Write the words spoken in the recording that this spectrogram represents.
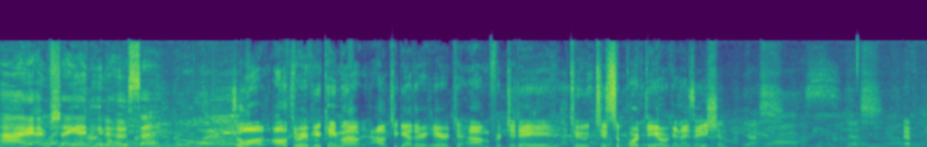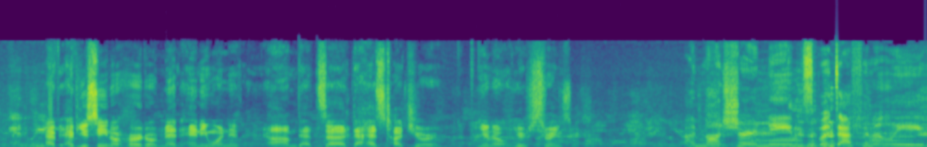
Hi, I'm Cheyanne Hinojosa. So all, all three of you came out, out together here to, um, for today to, to support the organization? Yes. Yes. Have, have, have you seen or heard or met anyone um, that's, uh, that has touched your, you know, your strengths so far? I'm not sure names, but definitely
